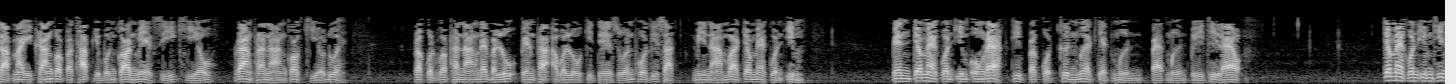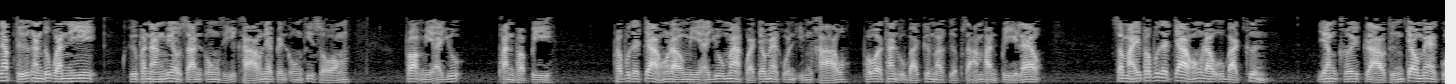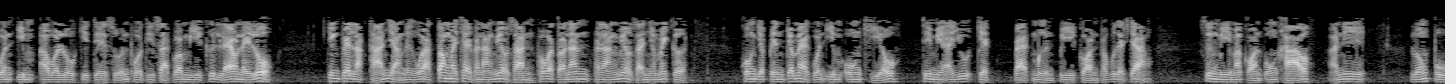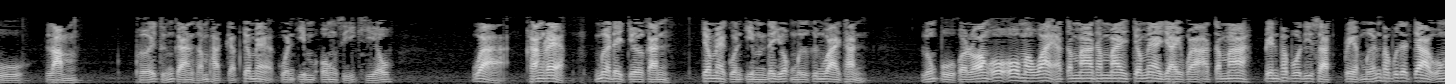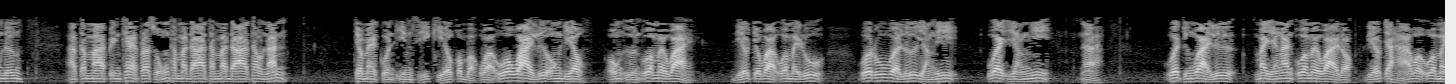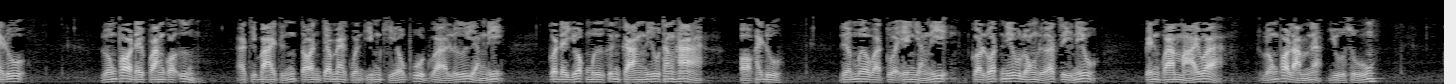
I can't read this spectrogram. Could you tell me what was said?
กลับมาอีกครั้งก็ประทับอยู่บนก้อนเมฆสีเขียว ร่างพระนางก็เขียวด้วย ปรากฏว่าพระนางได้บรรลุเป็นพระอวโลกิเตศวนโพธิสัตว์ มีนามว่าเจ้าแม่กวนอิม เป็นเจ้าแม่กวนอิมองค์แรกที่ปรากฏขึ้นเมื่อเจ็ดหมื่นแปดหมื่นปีที่แล้ว เจ้าแม่กวนอิมที่นับถือกันทุกวันนี้ คือพระนางเมี่ยวสันองค์สีขาวเนี่ยเป็นองค์ที่สอง เพราะมีอายุพันพปี พระพุทธเจ้าของเรามีอายุมากกว่าเจ้าแม่กวนอิมขาว ราะว่าท่านอุบัติขึ้นมาเกือบสามพันปีแล้ว สมัยพระพุทธเจ้าของเราอุบัติขึ้น ยังเคยกล่าวถึงเจ้าแม่กวนอิมอวโลกิเตศวนโพธิสัตว์ว่ามีขึ้นแล้วในโลก จึงเป็นหลักฐานอย่างหนึ่งว่าต้องไม่ใช่พนางเมี่ยวซัน เพราะว่าตอนนั้นพนางเมี่ยวซันยังไม่เกิด คงจะเป็นเจ้าแม่กวนอิมองค์เขียวที่มีอายุเจ็ดแปดหมื่นปีก่อนพระพุทธเจ้า ซึ่งมีมาก่อนองค์ขาว อันนี้หลวงปู่ลำ เผยถึงการสัมผัสกับเจ้าแม่กวนอิมองค์สีเขียว ว่าครั้งแรกเมื่อได้เจอกัน เจ้าแม่กวนอิมได้ยกมือขึ้นไหว้ท่าน หลวงปู่ก็ร้องโอ้โอ้มาไหว้อัตมาทำไม เจ้าแม่ใหญ่กว่าอัตมา เป็นพระโพธิสัตว์เปรียบเหมือนพระพุทธเจ้าองค์หนึ่งอาตมาเป็นแค่พระสงฆ์ธรรมดาธรรมดาเท่านั้น เจ้าแม่กวนอิมสีเขียวก็บอกว่าอ้วไหว้หรือองค์เดียว องค์อื่นอ้วไม่ไหว้ เดี๋ยวจะว่าอ้วไม่รู้อ้วรู้ว่าหรืออย่างนี้อ้วอย่างนี้ นะอ้วจึงไหว้หรือไม่อย่างนั้นอ้วไม่ไหว้หรอก เดี๋ยวจะหาว่าอ้วไม่รู้ หลวงพ่อได้ฟังก็อึ้ง อธิบายถึงตอนเจ้าแม่กวนอิมเขียวพูดว่าหรืออย่างนี้ ก็ได้ยกมือขึ้นกลางนิ้วทั้งห้าออกให้ดู เหลือเมื่อว่าตัวเองอย่างนี้ ก็ลดนิ้วลงเหลือสี่นิ้ว เป็นความหมายว่า หลวงพ่อลำนะ่ะอยู่สูง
